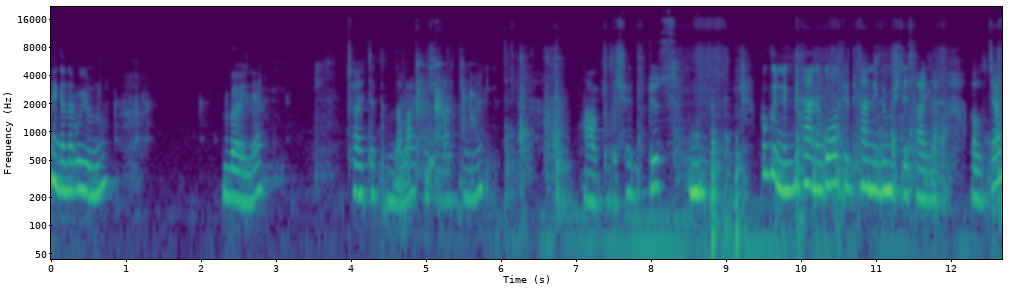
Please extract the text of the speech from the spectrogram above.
ne kadar uyumlu. Böyle. Çay takımı da var Paşa Bahçe'nin. Altılı şöyle düz. Bugünlük bir tane gold ve bir tane gümüş detaylı alacağım.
